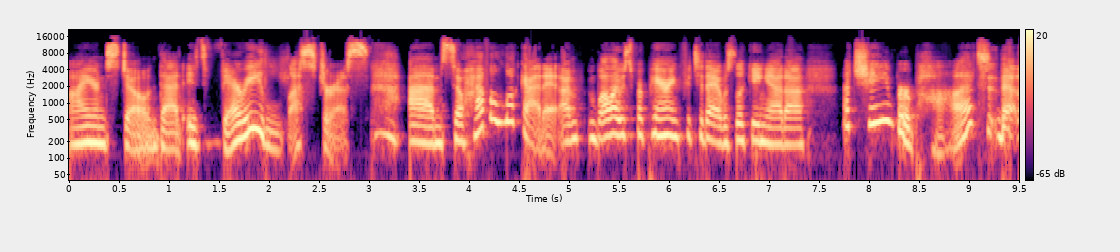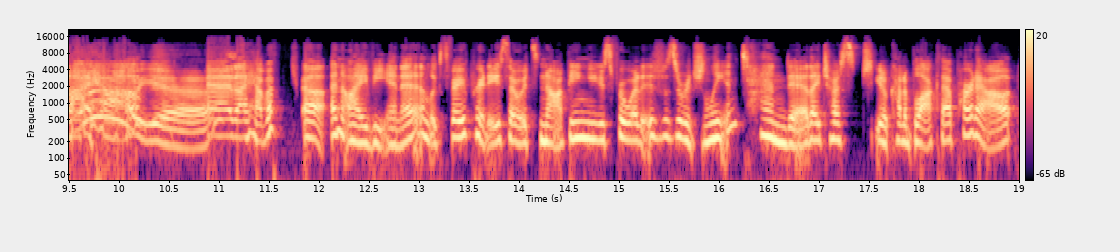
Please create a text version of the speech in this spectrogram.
ironstone that is very lustrous. Um, so have a look at it. I'm, while I was preparing for today, I was looking at a, a chamber pot that I have. Oh, yeah. And I have a uh, an ivy in it. and It looks very pretty, so it's not being used for what it was originally intended. I just you know kind of block that part out.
